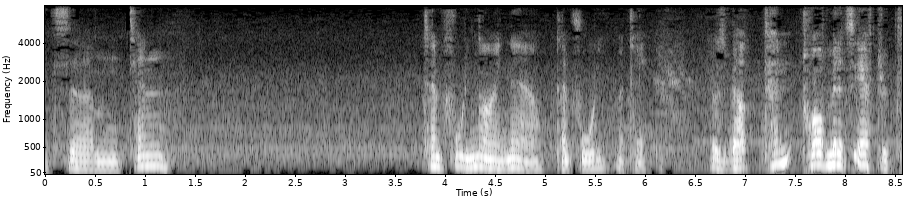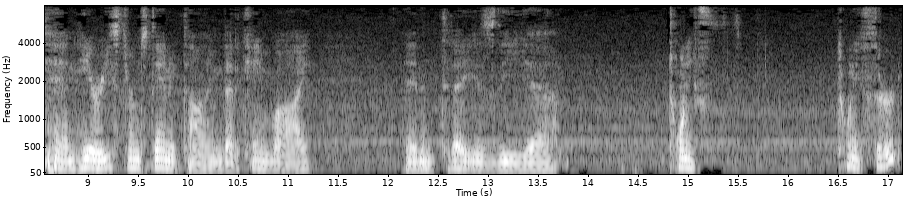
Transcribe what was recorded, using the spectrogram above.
It's um, 10, 1049 now. 1040, okay. It was about 10, 12 minutes after 10 here Eastern Standard Time that it came by. And today is the uh, 20, 23rd?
